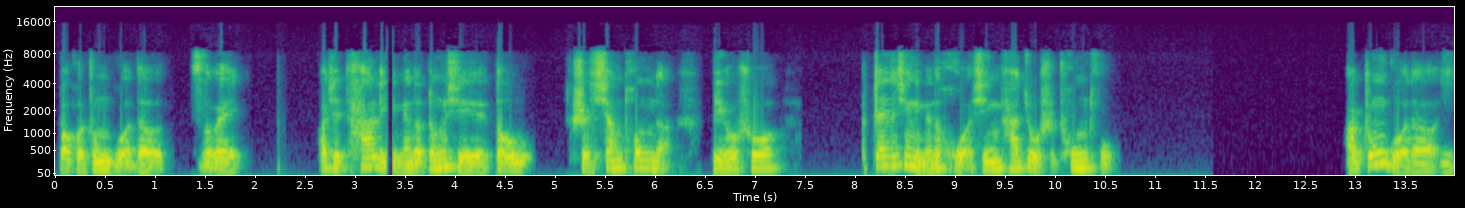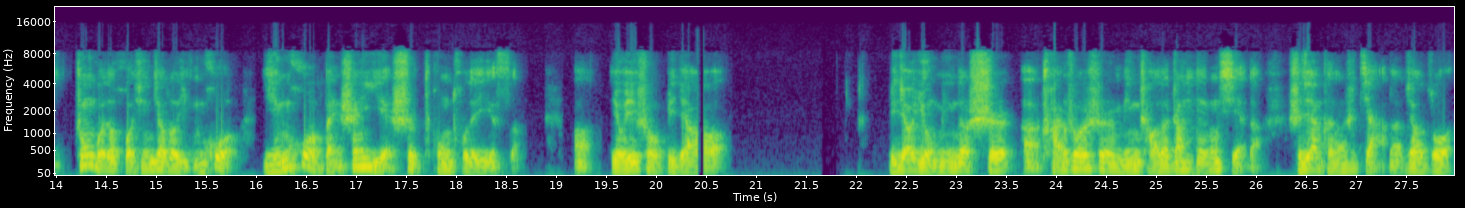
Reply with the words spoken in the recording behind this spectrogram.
包括中国的紫薇，而且它里面的东西都。是相通的，比如说，占星里面的火星，它就是冲突，而中国的中国的火星叫做荧惑，荧惑本身也是冲突的意思啊。有一首比较比较有名的诗啊，传说是明朝的张献忠写的，实际上可能是假的，叫做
